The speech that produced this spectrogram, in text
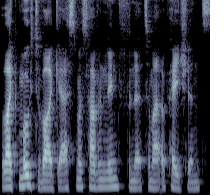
like most of our guests, must have an infinite amount of patience.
